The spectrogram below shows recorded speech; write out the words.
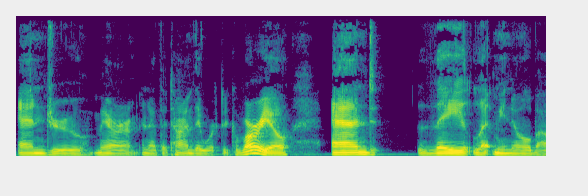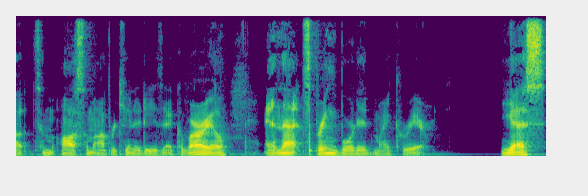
Andrew Mara, and at the time they worked at Cavario, and they let me know about some awesome opportunities at Cavario, and that springboarded my career. Yes,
